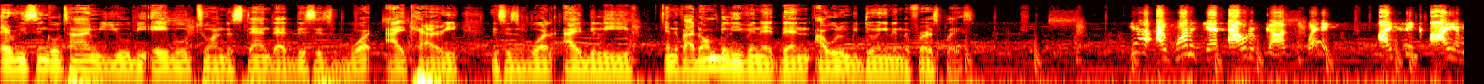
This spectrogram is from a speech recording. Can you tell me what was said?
every single time you'll be able to understand that this is what I carry, this is what I believe, and if I don't believe in it, then I wouldn't be doing it in the first place. Yeah, I want to get out of God's way. I think I am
